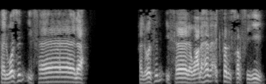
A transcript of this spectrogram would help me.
فالوزن إفالة. فالوزن إفالة وعلى هذا أكثر الصرفيين.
